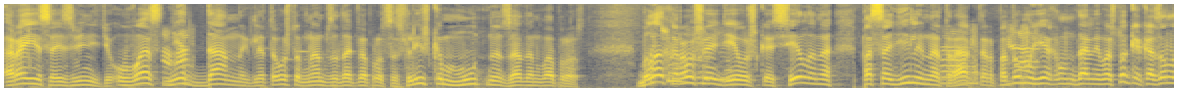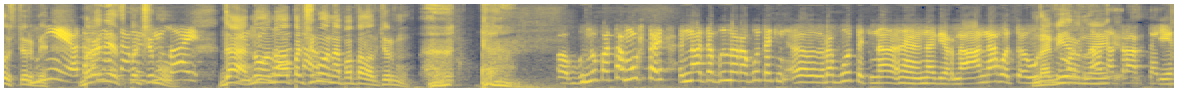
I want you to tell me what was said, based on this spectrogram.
Раиса, извините, у вас нет данных для того, чтобы нам задать вопросы. Слишком мутно задан вопрос. Была Почему хорошая мутно? девушка, села на, посадили на трактор, потом уехала на Дальний Восток и оказалась в тюрьме. Нет, и почему? и- да, и ну, ну а почему там. она попала в тюрьму? А, Ну, потому что надо было работать, э, работать на, наверное. А она вот уже Наверное, не могла на тракторе.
